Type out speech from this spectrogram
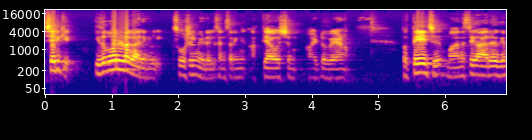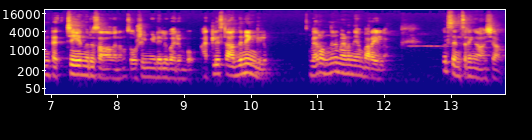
ശരിക്ക് ഇതുപോലുള്ള കാര്യങ്ങൾ സോഷ്യൽ മീഡിയയിൽ സെൻസറിങ് അത്യാവശ്യം ആയിട്ട് വേണം. പ്രത്യേകിച്ച് മാനസികാരോഗ്യം ടച്ച് ചെയ്യുന്നൊരു സാധനം സോഷ്യൽ മീഡിയയിൽ വരുമ്പോൾ അറ്റ്ലീസ്റ്റ് അതിനെങ്കിലും വേറെ ഒന്നിനും വേണമെന്ന് ഞാൻ പറയില്ല. ഒരു സെൻസറിങ് ആവശ്യമാണ്.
